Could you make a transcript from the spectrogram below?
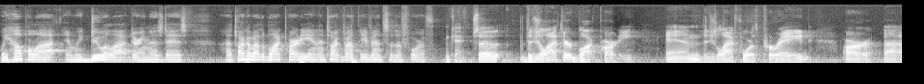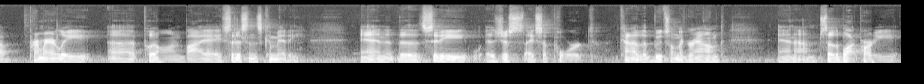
We help a lot and we do a lot during those days. Uh, talk about the block party and then talk about the events of the 4th. Okay, so the July 3rd block party and the July 4th parade are uh, primarily uh, put on by a citizens committee. And the city is just a support, kind of the boots on the ground. And um, so the block party,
